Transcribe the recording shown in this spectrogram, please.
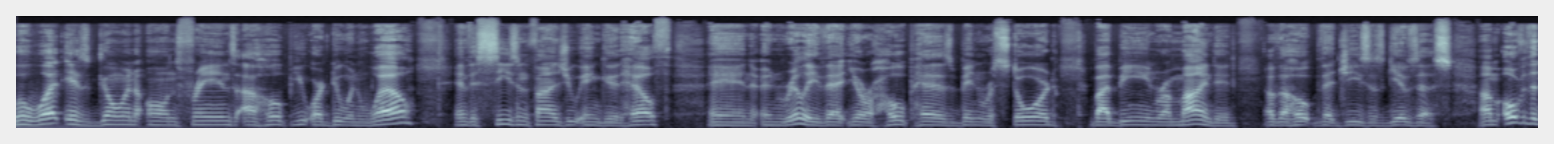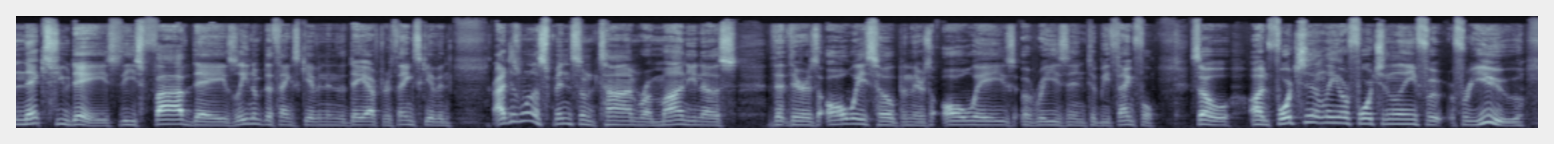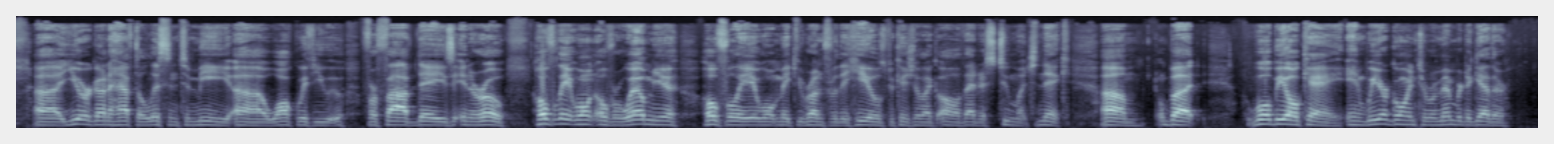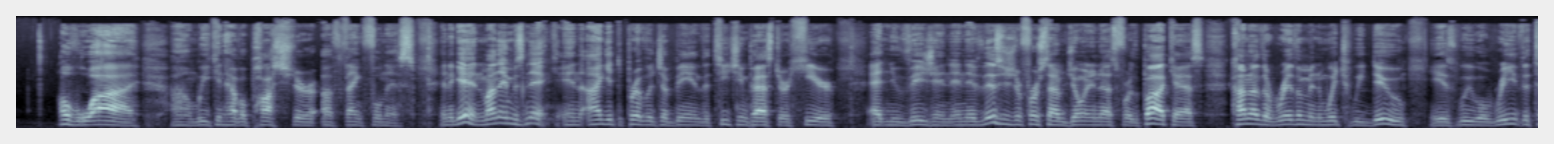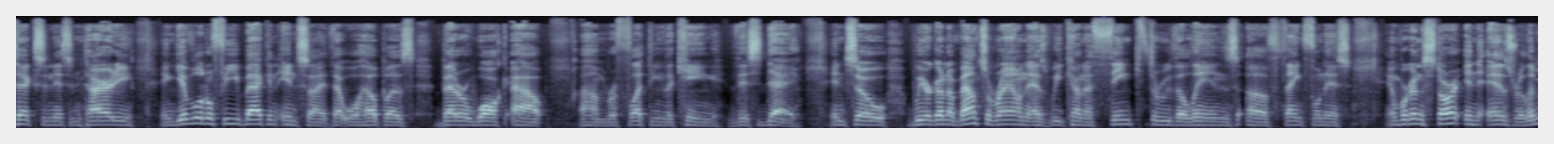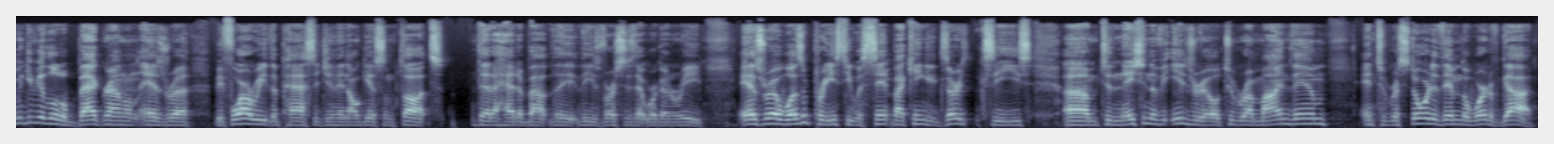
Well, what is going on, friends? I hope you are doing well and this season finds you in good health. And, and really, that your hope has been restored by being reminded of the hope that Jesus gives us. Um, over the next few days, these five days leading up to Thanksgiving and the day after Thanksgiving, I just want to spend some time reminding us that there's always hope and there's always a reason to be thankful. So, unfortunately or fortunately for, for you, uh, you are going to have to listen to me uh, walk with you for five days in a row. Hopefully, it won't overwhelm you. Hopefully, it won't make you run for the hills because you're like, oh, that is too much Nick. Um, but we'll be okay. And we are going to remember together of why um, we can have a posture of thankfulness. And again, my name is Nick, and I get the privilege of being the teaching pastor here at New Vision. And if this is your first time joining us for the podcast, kind of the rhythm in which we do is we will read the text in its entirety and give a little feedback and insight that will help us better walk out um, reflecting the King this day. And so we are going to bounce around as we kind of think through the lens of thankfulness. And we're going to start in Ezra. Let me give you a little background on Ezra before I read the passage, and then I'll give some thoughts that I had about the, these verses that we're going to read. Ezra was a priest. He was sent by King Xerxes um, to the nation of Israel to remind them and to restore to them the word of God.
